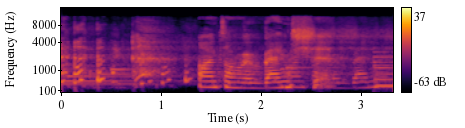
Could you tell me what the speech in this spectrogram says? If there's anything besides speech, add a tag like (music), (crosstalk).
(laughs) On some revenge shit.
